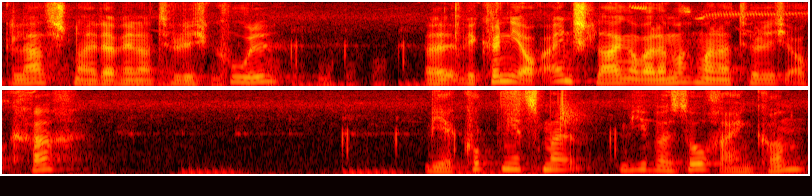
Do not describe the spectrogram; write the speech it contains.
Glasschneider wäre natürlich cool. Äh, wir können die auch einschlagen, aber dann machen wir natürlich auch Krach. Wir gucken jetzt mal, wie wir so reinkommen.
